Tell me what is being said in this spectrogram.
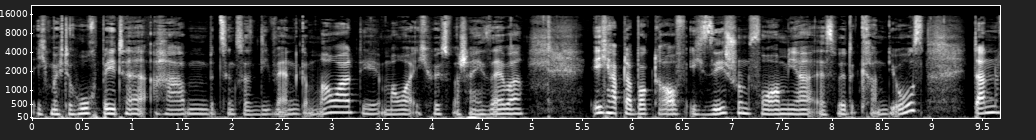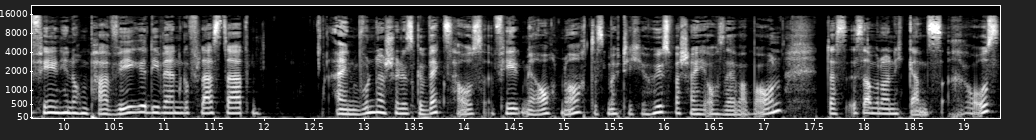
Ich möchte Hochbeete haben, beziehungsweise die werden gemauert. Die mauer ich höchstwahrscheinlich selber. Ich habe da Bock drauf. Ich sehe schon vor mir. Es wird grandios. Dann fehlen hier noch ein paar Wege, die werden gepflastert. Ein wunderschönes Gewächshaus fehlt mir auch noch. Das möchte ich höchstwahrscheinlich auch selber bauen. Das ist aber noch nicht ganz raus.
